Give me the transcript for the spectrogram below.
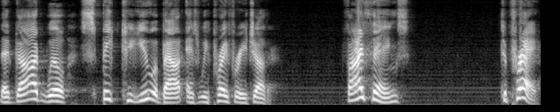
that God will speak to you about as we pray for each other. Five things to pray.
